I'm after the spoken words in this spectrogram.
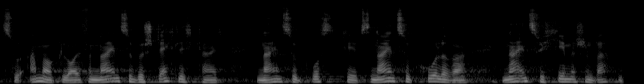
zu Amokläufen, Nein zu Bestechlichkeit, Nein zu Brustkrebs, Nein zu Cholera, Nein zu chemischen Waffen.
